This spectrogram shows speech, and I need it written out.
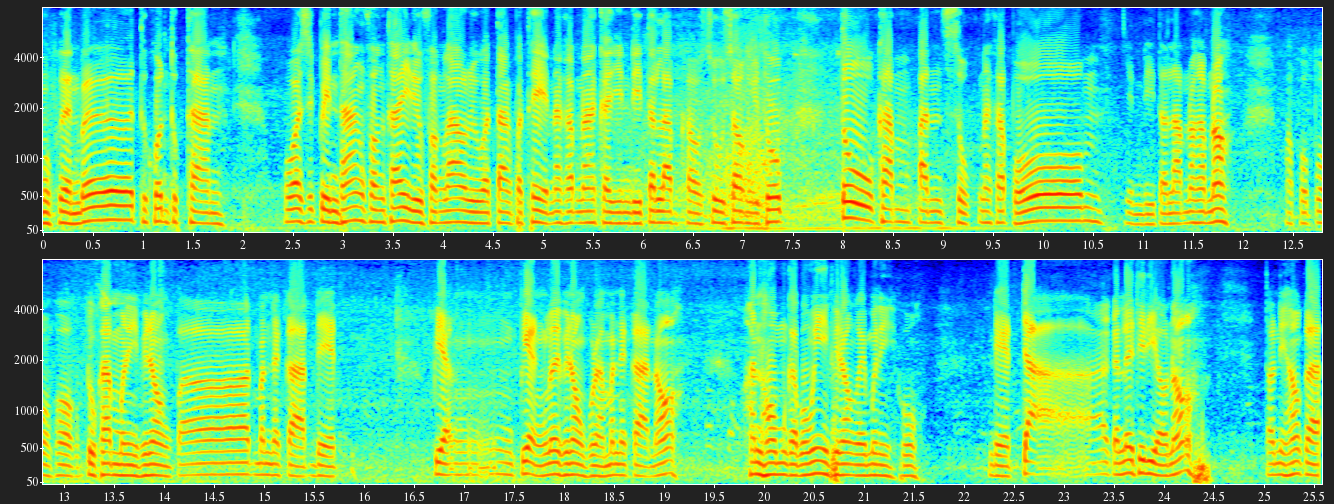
หมู่เพื่อนเบิร์ทุกคนทุกทานว่าสิเป็นทางฝั่งไทยหรือฝั่งลาวหรือว่าต่างประเทศนะครับนะก็ยินดีต้อนรับเข้าสู่ช่อง YouTube ตู้คำปันสุขนะครับ ผมยินดีต้อนรับนะครับเนาะมาพบพ่อกับตู้คำมือนี้พี่น้องปัดบรรยากาศแดดเปียงเปียงเลยพี่น้องพูนะบรรยากาศเนาะหันหมกับบ่มีพี่น้องเอ้ยมือนี้พูแดดจ้ากันเลยทีเดียวเนาะตอนนี้เขากะ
